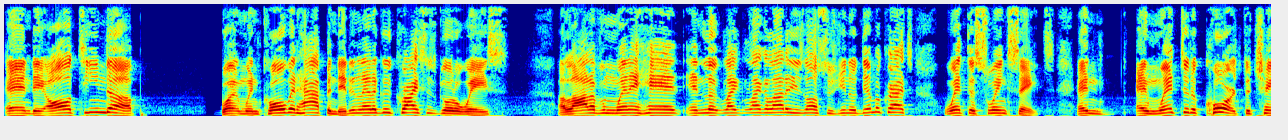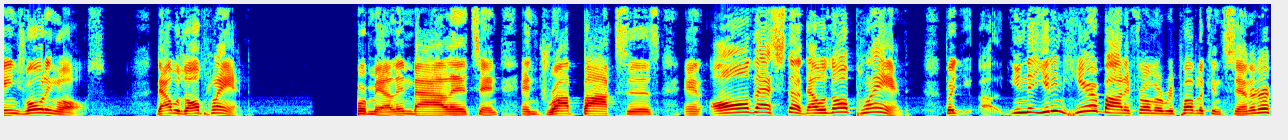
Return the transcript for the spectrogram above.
And they all teamed up. When, when COVID happened, they didn't let a good crisis go to waste. A lot of them went ahead and look like like a lot of these lawsuits. You know, Democrats went to swing states and and went to the courts to change voting laws. That was all planned for mail-in ballots and and drop boxes and all that stuff. That was all planned. But uh, you you didn't hear about it from a Republican senator,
